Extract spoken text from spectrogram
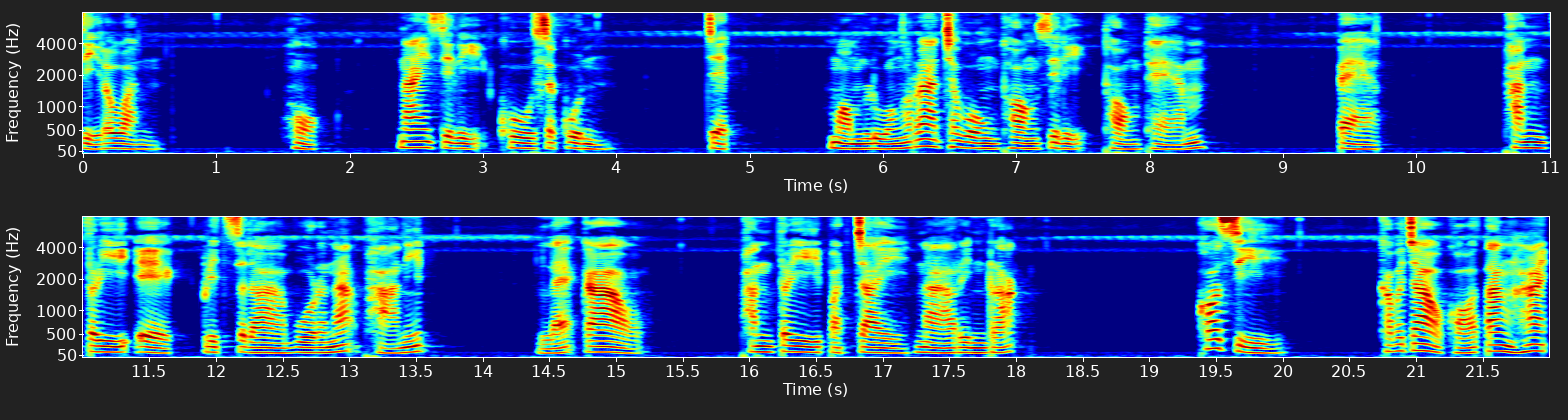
ศีลวันต์ 6. นายสิริคูสกุล 7. หม่อมหลวงราชวงศ์ทองศิริทองแถม 8. พันตรีเอกกฤษดาบูรณพานิชและ 9. พันตรีปัจจัยนารินรัก ข้อ 4. ข้าพเจ้าขอตั้งให้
